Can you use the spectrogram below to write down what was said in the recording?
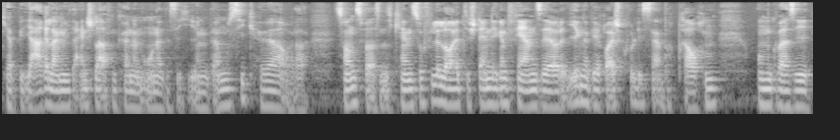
Ich habe jahrelang nicht einschlafen können, ohne dass ich irgendeine Musik höre oder sonst was. Und ich kenne so viele Leute, die ständig einen Fernseher oder irgendeine Geräuschkulisse einfach brauchen, um quasi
